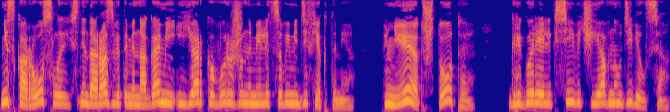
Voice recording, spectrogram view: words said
низкорослый, с недоразвитыми ногами и ярко выраженными лицевыми дефектами. «Нет, что ты!» Григорий Алексеевич явно удивился.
